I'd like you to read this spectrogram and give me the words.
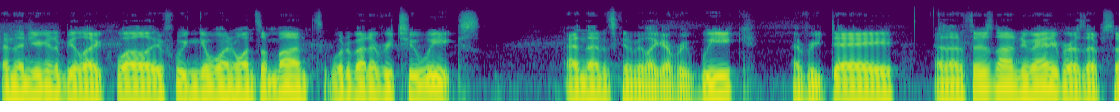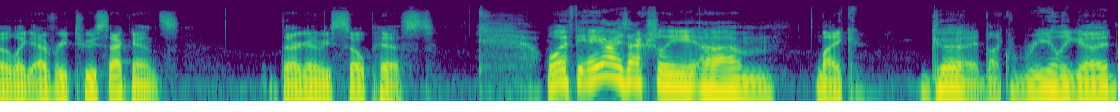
and then you're going to be like, well, if we can get one once a month, what about every two weeks? And then it's going to be like every week, every day, and then if there's not a new Anibros episode, like every two seconds, they're going to be so pissed. Well, if the AI is actually um, like good, like really good,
